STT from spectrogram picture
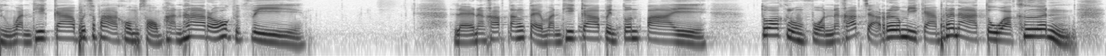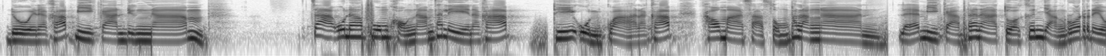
ถึงวันที่ 9 พฤษภาคม 2564 และนะครับตั้งแต่วันที่ 9 เป็นต้นไป ตัวกลุ่มฝนนะครับจะเริ่มมีการพัฒนาตัวขึ้น โดยนะครับมีการดึงน้ำจากอุณหภูมิของน้ำทะเลนะครับ ที่อุ่นกว่านะครับ เข้ามาสะสมพลังงาน และมีการพัฒนาตัวขึ้นอย่างรวดเร็ว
